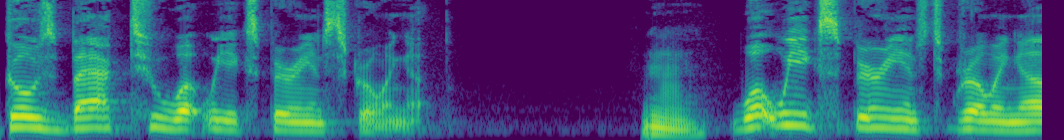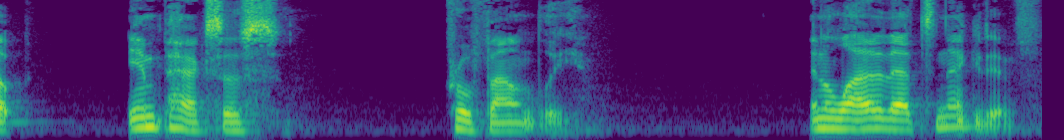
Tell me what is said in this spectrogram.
goes back to what we experienced growing up. Hmm. What we experienced growing up impacts us profoundly. And a lot of that's negative.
